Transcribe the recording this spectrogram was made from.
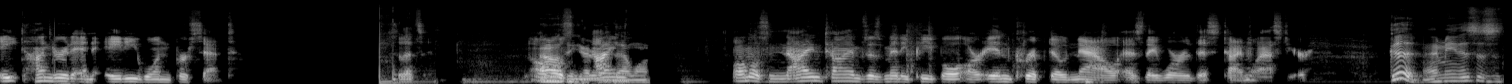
eight hundred and eighty one percent. So that's almost think I read nine that one. almost nine times as many people are in crypto now as they were this time last year. Good. I mean, this is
